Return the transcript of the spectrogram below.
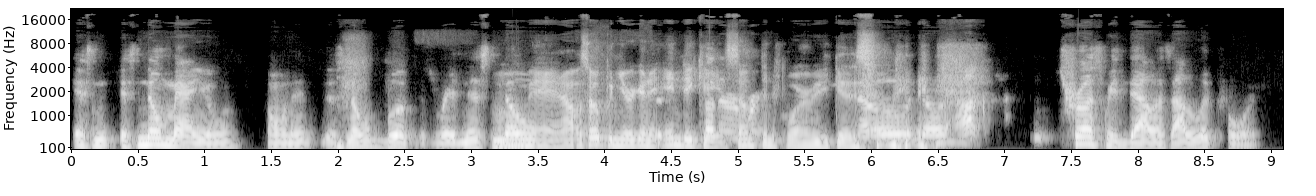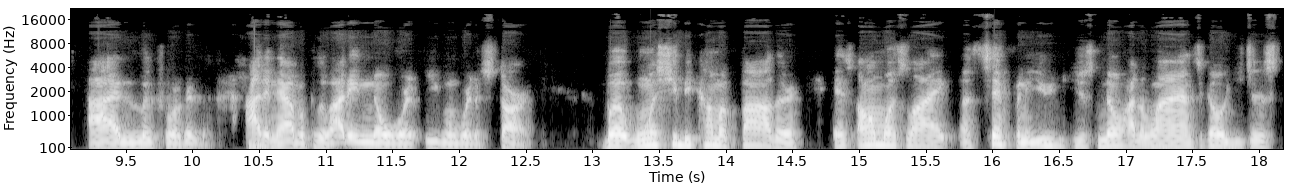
it's it's no manual on it. There's no book that's written. There's oh, no man. I was hoping you were going to indicate something for me because no, no. I, trust me, Dallas. I look for it. I look for it. I didn't have a clue. I didn't know where even where to start. But once you become a father, it's almost like a symphony. You just know how the lines go. You just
